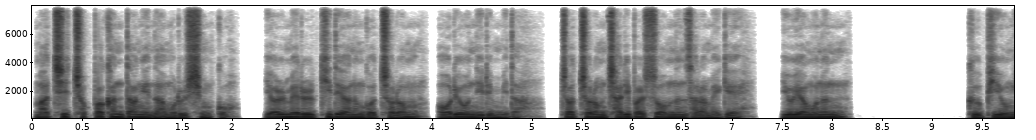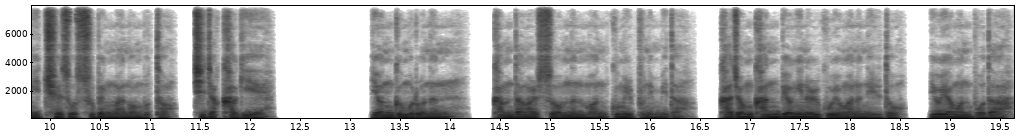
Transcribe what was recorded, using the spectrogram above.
마치 척박한 땅에 나무를 심고 열매를 기대하는 것처럼 어려운 일입니다. 저처럼 자립할 수 없는 사람에게 요양원은 그 비용이 최소 수백만 원부터 시작하기에 연금으로는 감당할 수 없는 먼 꿈일 뿐입니다. 가정 간병인을 고용하는 일도 요양원보다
